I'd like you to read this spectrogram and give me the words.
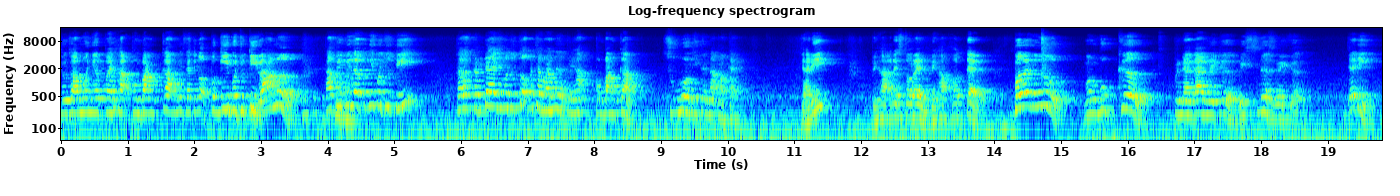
Terutamanya pihak pembangkang ni saya tengok pergi bercuti lama. Tapi bila pergi bercuti kalau kedai semua tutup macam mana pihak pembangkang? Semua kita nak makan. Jadi pihak restoran pihak hotel perlu membuka perniagaan mereka bisnes mereka. Jadi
